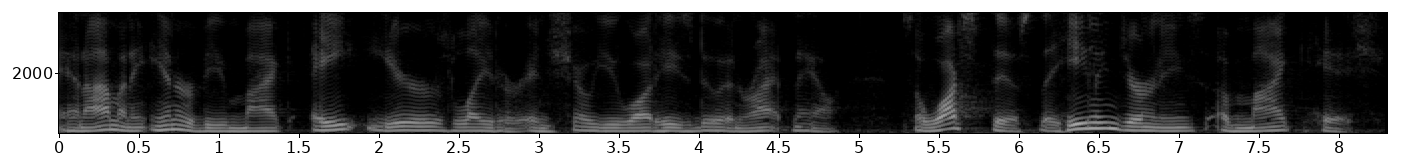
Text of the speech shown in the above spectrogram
and I'm going to interview Mike eight years later and show you what he's doing right now. So watch this, the healing journeys of Mike Hesh.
